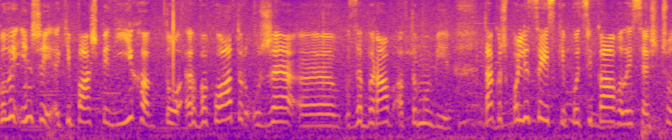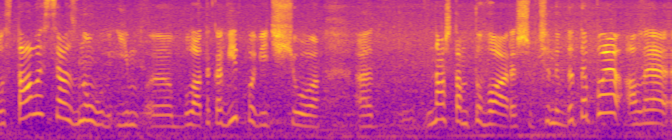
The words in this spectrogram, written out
Коли інший екіпаж під'їхав, то евакуатор уже е, забирав автомобіль. Також поліцейські поцікавилися, що сталося. Знову їм е, була така відповідь, що е, наш там товариш вчинив ДТП, але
